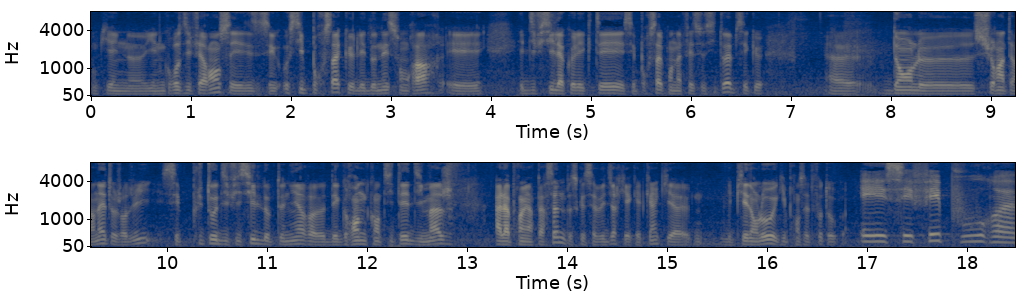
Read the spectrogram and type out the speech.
Donc il y, a une, grosse différence et c'est aussi pour ça que les données sont rares et, et difficiles à collecter et c'est pour ça qu'on a fait ce site web, c'est que euh, dans le, sur Internet aujourd'hui, c'est plutôt difficile d'obtenir euh, des grandes quantités d'images à la première personne parce que ça veut dire qu'il y a quelqu'un qui a les pieds dans l'eau et qui prend cette photo. Et c'est fait pour euh,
